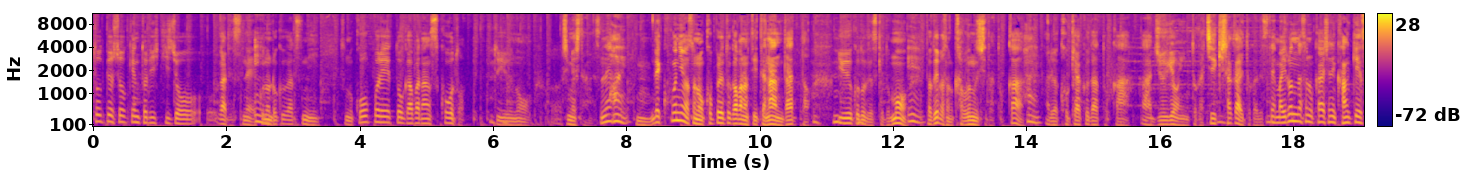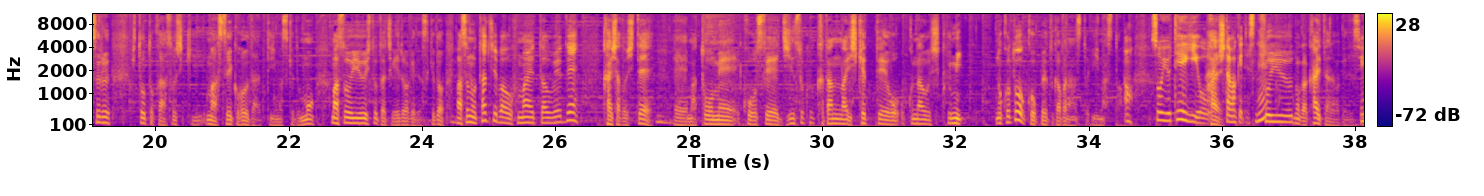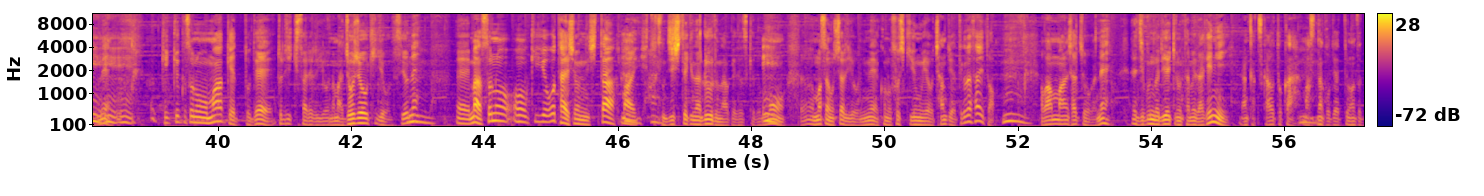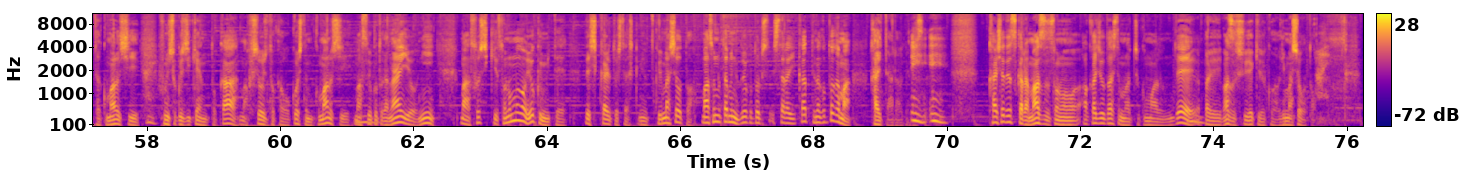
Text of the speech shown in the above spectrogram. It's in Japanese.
東京証券取引所がですね、この6月にそのコーポレートガバナンスコードというのを示したんですね、はい、うん、でここにはそのコーポレートガバナンスって一体何だということですけども、うん、例えばその株主だとか、はい、あるいは顧客だとかあ従業員とか地域社会とかですね、まあ、いろんなその会社に関係する人とか組織、まあ、ステークホルダーって言いますけども、まあ、そういう人たちがいるわけですけど、まあ、その立場を踏まえた上で会社として、うん、えー、まあ、透明公正迅速果断な意思決定を行う仕組みのことをコーポレートガバナンスと言いますと。あそういう定義をしたわけですね、はい、そういうのが書いてあるわけですよね、えーえー、結局そのマーケットで取引されるような、まあ、上場企業ですよね、うん。えーまあ、その企業を対象にした、まあ、一つの自主的なルールなわけですけども、はいまさにおっしゃるようにねこの組織運営をちゃんとやってくださいと、うん、ワンマン社長がね自分の利益のためだけに何か使うとか、うん、まあ、そんなことやってもらったら困るし、はい、粉飾事件とか、まあ、不祥事とかを起こしても困るし、まあ、そういうことがないように、まあ、組織そのものをよく見てでしっかりとした仕組みを作りましょうと、まあ、そのためにどういうことをしたらいいかっていうことが、まあ、書いてあるわけです。ええ会社ですからまずその赤字を出してもらっちゃ困るんで、うん、やっぱりまず収益力を上げましょうと、はい、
